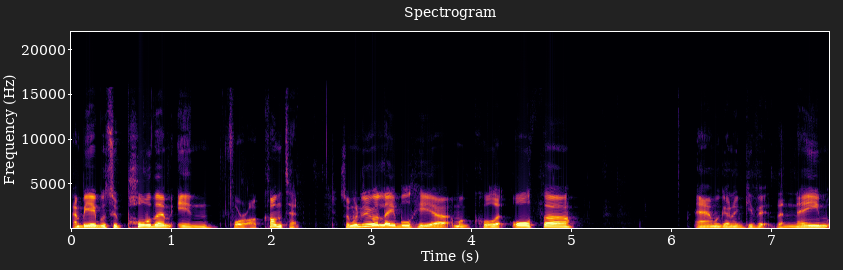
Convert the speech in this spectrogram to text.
and be able to pull them in for our content. So I'm going to do a label here and we'll call it author. And we're going to give it the name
